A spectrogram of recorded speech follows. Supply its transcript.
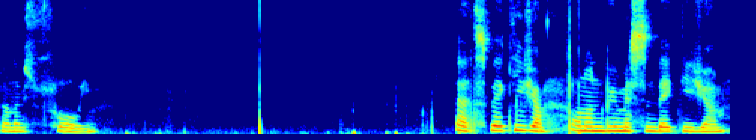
Yana bir su alayım. Evet bekleyeceğim. Onun büyümesini bekleyeceğim.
